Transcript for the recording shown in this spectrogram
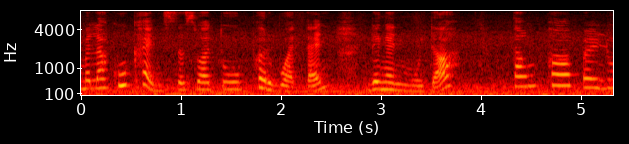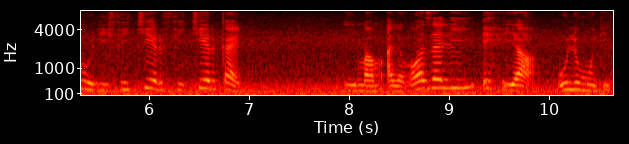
melakukan sesuatu perbuatan dengan mudah tanpa perlu difikir-fikirkan. Imam Al-Ghazali Ihya Ulumuddin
